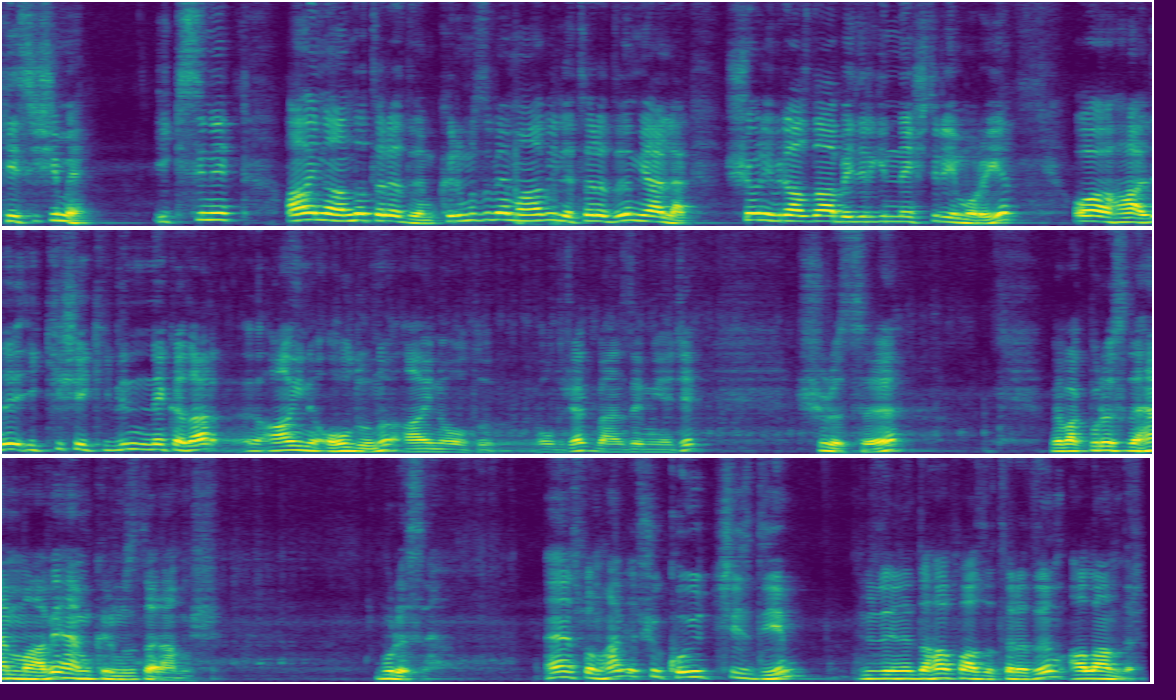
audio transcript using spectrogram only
kesişimi. İkisini aynı anda taradığım, kırmızı ve mavi ile taradığım yerler. Şöyle biraz daha belirginleştireyim orayı. O halde iki şeklin ne kadar e, aynı olduğunu, aynı oldu, olacak, benzemeyecek. Şurası. Ve bak burası da hem mavi hem kırmızı taranmış. Burası. En son halde şu koyu çizdiğim, üzerine daha fazla taradığım alandır.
